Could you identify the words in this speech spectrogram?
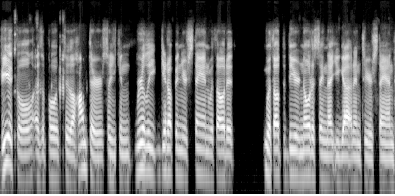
vehicle as opposed to the hunter, so you can really get up in your stand without it without the deer noticing that you got into your stand.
